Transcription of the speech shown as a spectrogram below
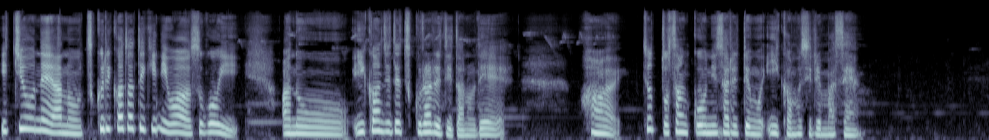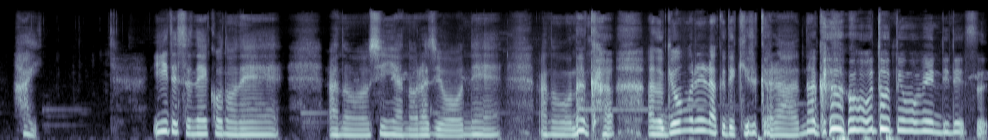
一応ね、あの、作り方的にはすごい、あのいい感じで作られてたので、はい。ちょっと参考にされてもいいかもしれません。はい。いいですね、このね、あの、深夜のラジオをね、あの、なんか、あの、業務連絡できるから、なんか、とても便利です。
